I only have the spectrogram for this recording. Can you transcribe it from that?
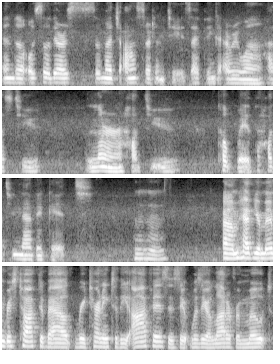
and uh, also there's so much uncertainties. I think everyone has to learn how to cope with, how to navigate. Mm-hmm. Um, have your members talked about returning to the office? Is there was there a lot of remote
